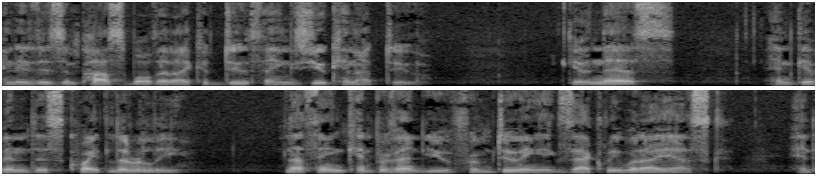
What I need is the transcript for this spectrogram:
and it is impossible that I could do things you cannot do. Given this, and given this quite literally, nothing can prevent you from doing exactly what I ask, and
